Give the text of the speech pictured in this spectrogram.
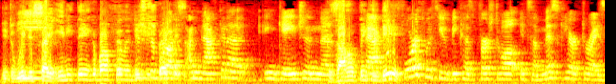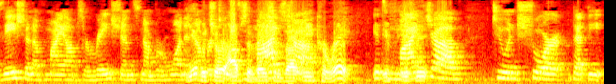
Did the witness say anything about feeling Mr. Brooks, disrespected? I'm not going to engage in this 'Cause I don't think back did. and forth with you because, first of all, it's a mischaracterization of my observations, number one. And Yeah, number but your two, my observations are job- incorrect. It's If- if my it- job to ensure that the,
